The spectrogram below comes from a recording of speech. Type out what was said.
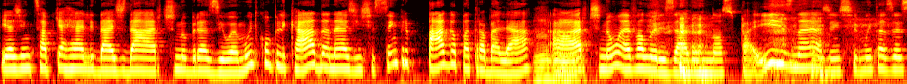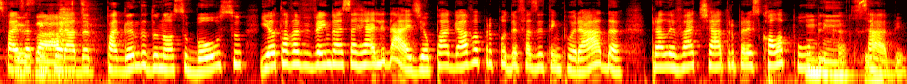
E a gente sabe que a realidade da arte no Brasil é muito complicada, né? A gente sempre paga para trabalhar, uhum. a arte não é valorizada no nosso país, né? A gente muitas vezes faz Exato. a temporada pagando do nosso bolso. E eu tava vivendo essa realidade. Eu pagava para poder fazer temporada para levar teatro para escola pública, uhum, sabe?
